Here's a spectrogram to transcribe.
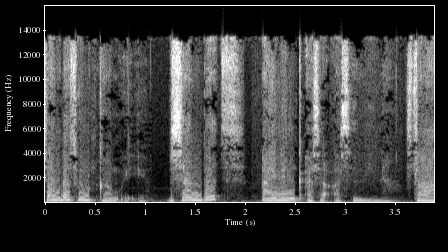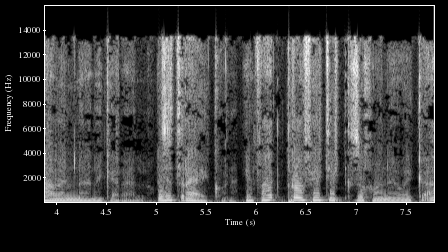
ሰንበት ውን ከምኡ እዩ ብሰንበት ኣይንንቀሳቀስን ኢና ዝተዋሃበና ነገር ኣሎ እዚ ጥራይ ኣይኮነ ኢንፋክት ፕሮፌቲክ ዝኾነ ወይ ከዓ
